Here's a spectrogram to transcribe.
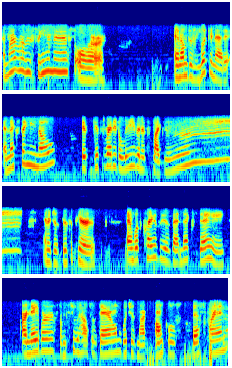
am I really seeing this or? And I'm just looking at it, and next thing you know, it gets ready to leave and it's like and it just disappears. And what's crazy is that next day our neighbor from two houses down, which is my uncle's best friend,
